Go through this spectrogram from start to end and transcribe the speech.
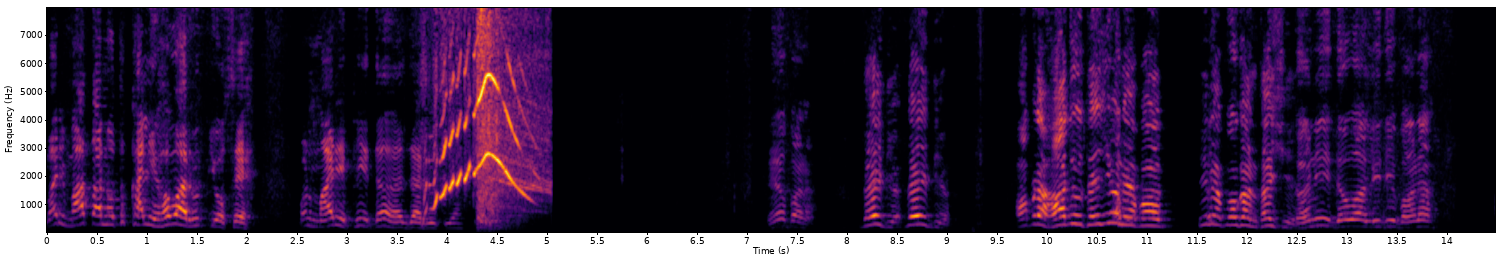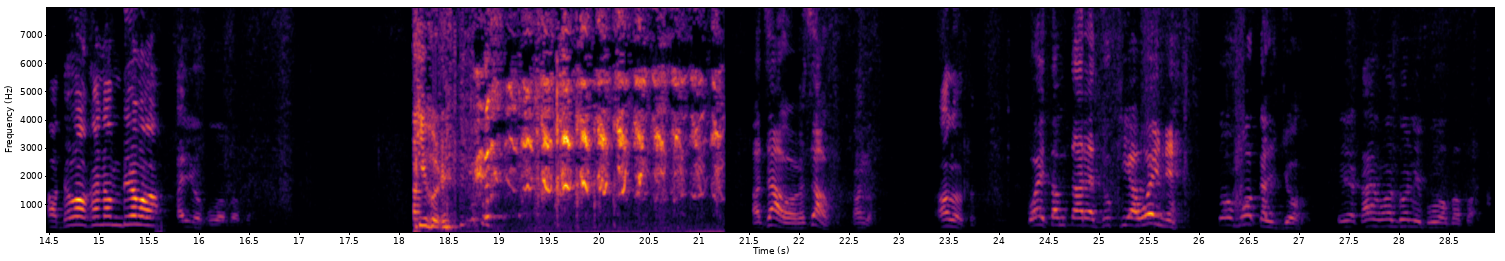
મારી માતાનો તો ખાલી હવા રૂપિયો છે પણ મારી ફી દસ હજાર રૂપિયા. હે ભાણા. દઈ દ્યો દઈ દ્યો. આપણે હાજુ થઈ ગયું ને પગ એને પોગણ થાય છે. ઘણી દવા લીધી ભાણા. આ દવાખાનામાં દેવા. આલ્યો ભુવા બાપા. આ જાઓ હવે જાઓ. હાલો. હાલો તો. કોઈ તમ તારે દુખિયા હોય ને તો મોકલજો. એ કાંઈ વાંધો નહીં ભુવા બાપા.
